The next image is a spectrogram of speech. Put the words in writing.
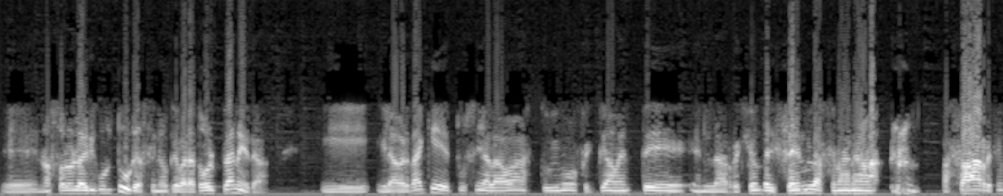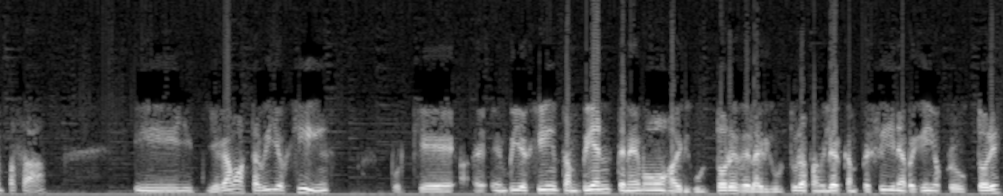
eh, no solo en la agricultura sino que para todo el planeta. Y, la verdad que tú señalabas estuvimos efectivamente en la región de Aysén la semana pasada recién pasada y llegamos hasta Villa O'Higgins porque eh, en Higgins también tenemos agricultores de la agricultura familiar campesina, pequeños productores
